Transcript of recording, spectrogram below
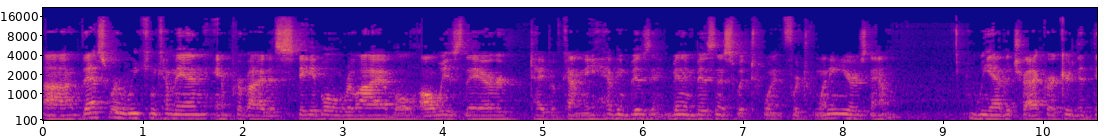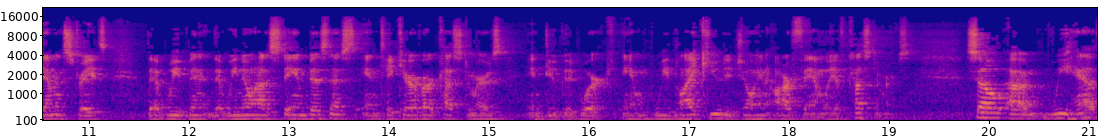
Uh, that's where we can come in and provide a stable, reliable, always there type of company. Having been in business with for 20 years now, we have a track record that demonstrates that we've been that we know how to stay in business and take care of our customers and do good work. And we'd like you to join our family of customers. So um, we have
